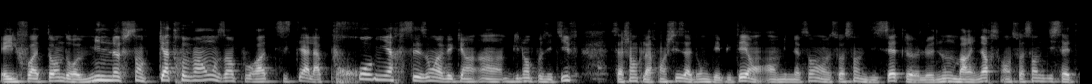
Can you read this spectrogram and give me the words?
Et il faut attendre 1991 hein, pour assister à la première saison avec un, bilan positif, sachant que la franchise a donc débuté en, 1977, le nom Mariners en 77.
